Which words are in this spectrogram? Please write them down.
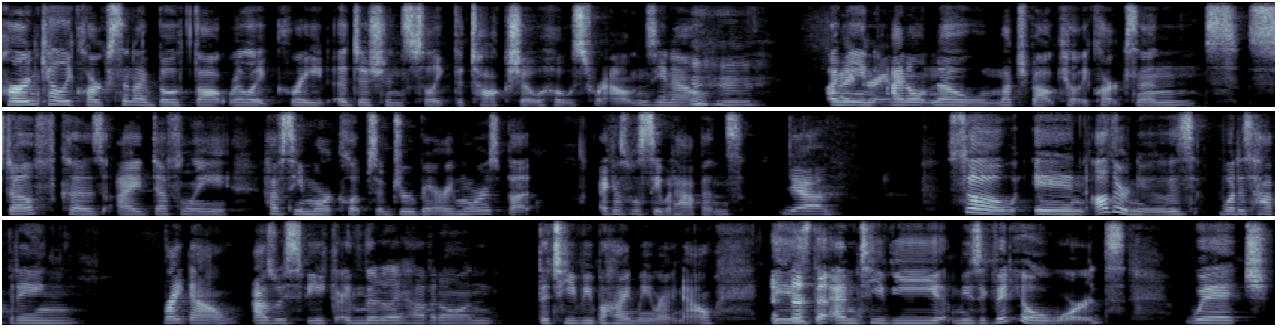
her and Kelly Clarkson, I both thought were like great additions to like the talk show host rounds, you know? mhm. I I mean, agree. I don't know much about Kelly Clarkson's stuff because I definitely have seen more clips of Drew Barrymore's, but I guess we'll see what happens. yeah, So, in other news, what is happening right now as we speak? I literally have it on the TV behind me right now. Is the MTV Music Video Awards, which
